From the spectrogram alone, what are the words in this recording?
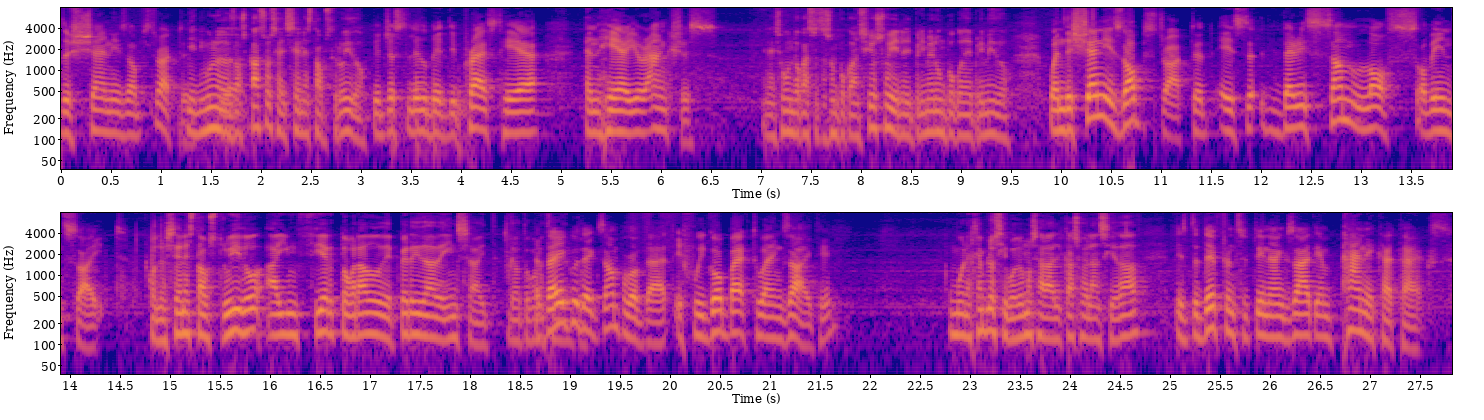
the Shen is y en obstructed. ninguno de los dos casos el Shen está obstruido. You're just a little bit depressed here, and here you're anxious. En el segundo caso estás un poco ansioso y en el primero un poco deprimido. When the Shen is obstructed, is there is some loss of insight. Cuando el Shen está obstruido hay un cierto grado de pérdida de insight, de A very good example of that, if we go back to anxiety, Un buen ejemplo, si volvemos al caso de la ansiedad, is the difference between anxiety and panic attacks.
